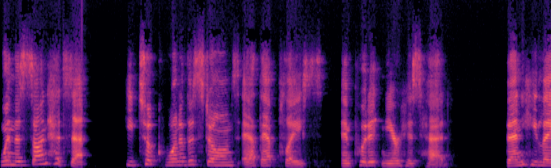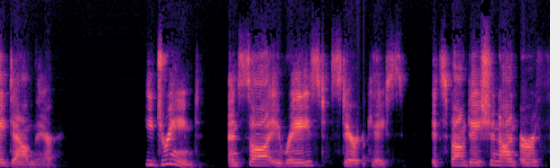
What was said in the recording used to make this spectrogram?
When the sun had set, he took one of the stones at that place and put it near his head. Then he lay down there. He dreamed and saw a raised staircase, its foundation on earth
